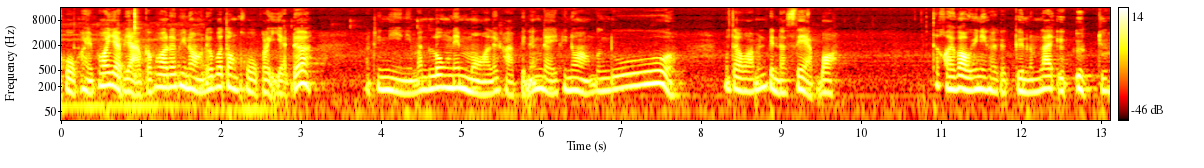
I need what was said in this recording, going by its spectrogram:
โขกให้พ่อหยาบๆกับพ่อเด้อพี่น้องเด้อว่าต้องโขกละเอียดเด้อ ที่นี่นี่มันลงในหมอเลยค่ะ เป็นจังไดพี่น้องเบิ่งดูมันแต่ว่ามันเป็นตาแสบบ่ถ้าคอยเว้าอยู่นี่คอยก็กลืนน้ำลายอึกๆอยู่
